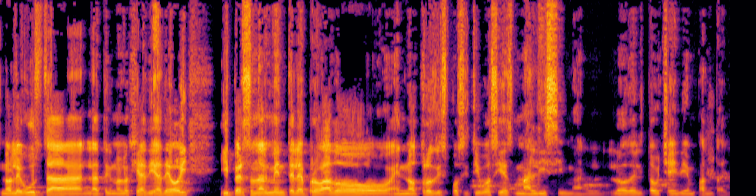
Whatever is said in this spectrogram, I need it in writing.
no le gusta la tecnología a día de hoy y personalmente la he probado en otros dispositivos y es malísima lo del Touch ID en pantalla.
